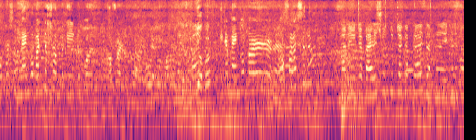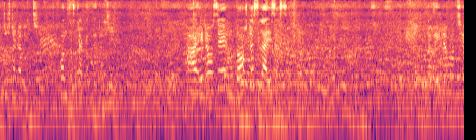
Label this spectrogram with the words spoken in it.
অফার সব ম্যাঙ্গো বারটা সম্পর্কে একটু বলেন অফার এটা কি অফার এটা ম্যাঙ্গো বার অফার আছে না? মানে এটা বাইরে সত্তর টাকা প্রাইস আপনার এখানে পঞ্চাশ টাকা দিচ্ছি। পঞ্চাশ টাকা এটা আর এটা হচ্ছে দশটা স্লাইস আছে। হচ্ছে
